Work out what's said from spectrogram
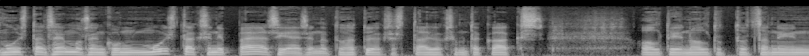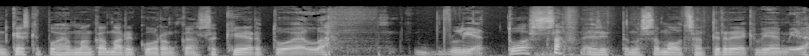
muistan semmoisen, kun muistaakseni pääsiäisenä 1992 oltiin oltu tota, niin Keski-Pohjanmaan kamarikuoron kanssa kiertueella Liettuassa esittämässä Mozartin rekviemiä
